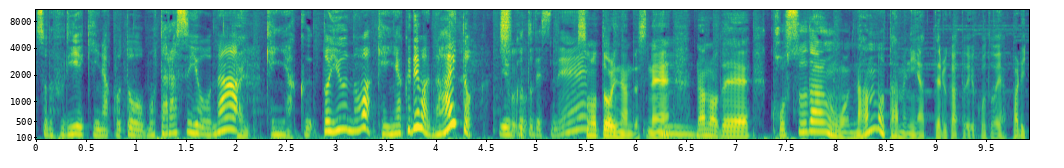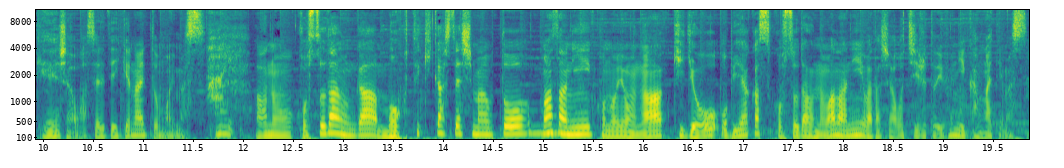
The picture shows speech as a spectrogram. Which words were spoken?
その不利益なことをもたらすようなはい。倹約というのは倹約ではないということですね。その通りなんですね、うん。なのでコストダウンを何のためにやってるかということをやっぱり経営者は忘れていけないと思います。はい。あのコストダウンが目的化してしまうと、うん。まさにこのような企業を脅かすコストダウンの罠に私は陥るというふうに考えています。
